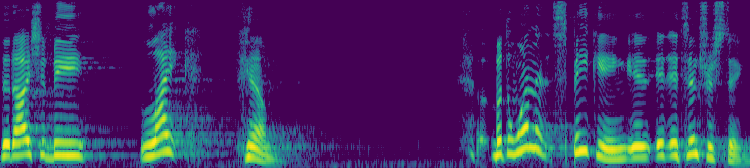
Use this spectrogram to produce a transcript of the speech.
that I should be like him? But the one that's speaking, it, it, it's interesting.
